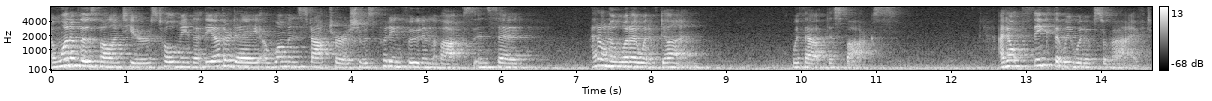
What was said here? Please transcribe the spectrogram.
And one of those volunteers told me that the other day a woman stopped her as she was putting food in the box and said, I don't know what I would have done without this box. I don't think that we would have survived.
